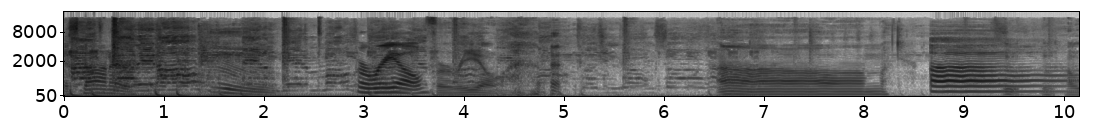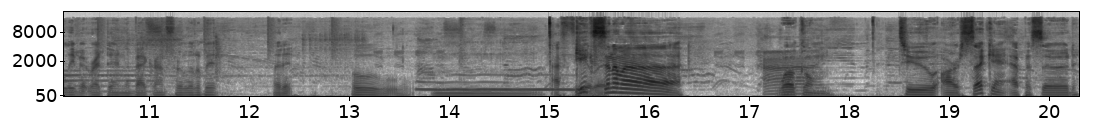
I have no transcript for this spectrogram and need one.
It's Conner. For real. For real. um. Ooh, ooh, Uh. I'll leave it right there in the background for a little bit. Let it. Ooh. Mm. I feel Geek it. Cinema. Welcome to our second episode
